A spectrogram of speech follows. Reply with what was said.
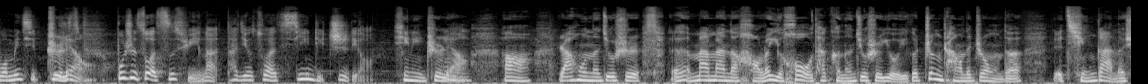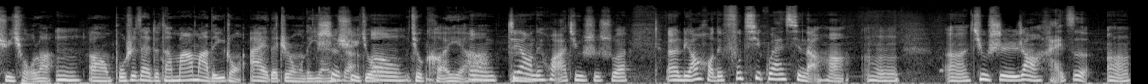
我们去治疗不是做咨询了，他就做心理治疗。心理治疗、嗯。啊，然后呢，就是呃，慢慢的好了以后，他可能就是有一个正常的这种的呃情感的需求了，嗯。啊，不是在对他妈妈的一种爱的这种的延续就嗯就可以哈，嗯，这样的话就是说，呃，良好的夫妻关系呢，哈，嗯嗯、呃就是让孩子，嗯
